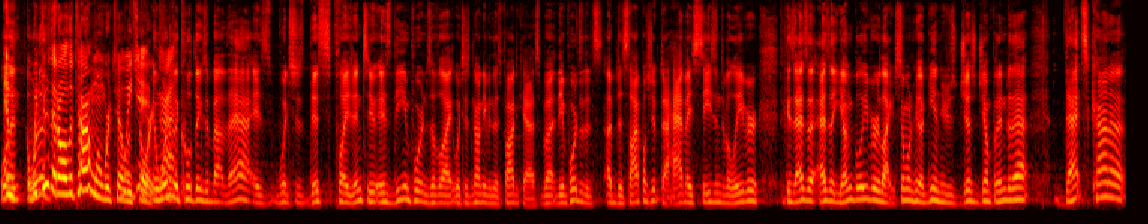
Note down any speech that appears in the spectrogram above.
Well, and and we do of- that all the time when we're telling We do. stories. And one of the cool things about that is, which is this plays into, is the importance of like, which is not even this podcast, but the importance of, dis- of discipleship to have a seasoned believer. Because as a as a young believer, like someone who again who's just jumping into that, that's kind of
